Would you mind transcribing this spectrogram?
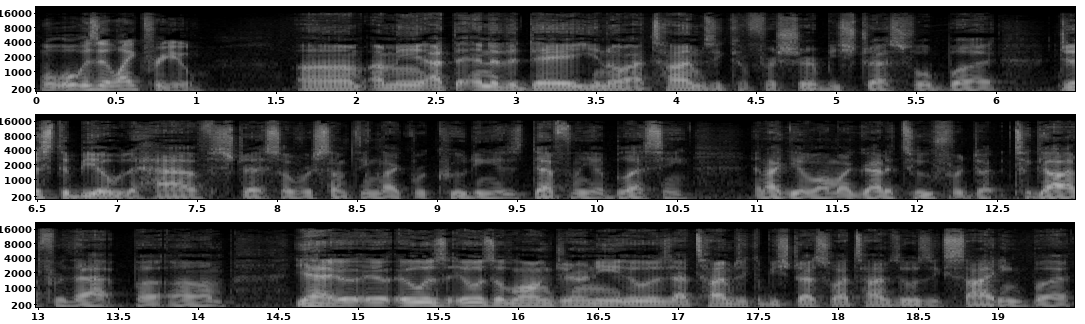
what, what was it like for you um, i mean at the end of the day you know at times it can for sure be stressful but just to be able to have stress over something like recruiting is definitely a blessing and I give all my gratitude for to God for that. But um, yeah, it, it, was it was a long journey. It was at times it could be stressful, at times it was exciting, but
